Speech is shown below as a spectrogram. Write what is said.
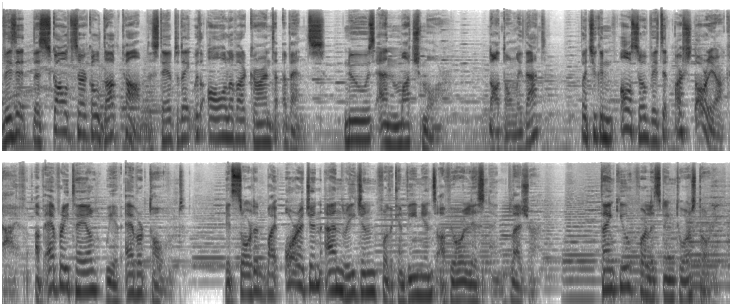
Visit theskaldscircle.com to stay up to date with all of our current events, news, and much more. Not only that, but you can also visit our story archive of every tale we have ever told. It's sorted by origin and region for the convenience of your listening pleasure. Thank you for listening to our story.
